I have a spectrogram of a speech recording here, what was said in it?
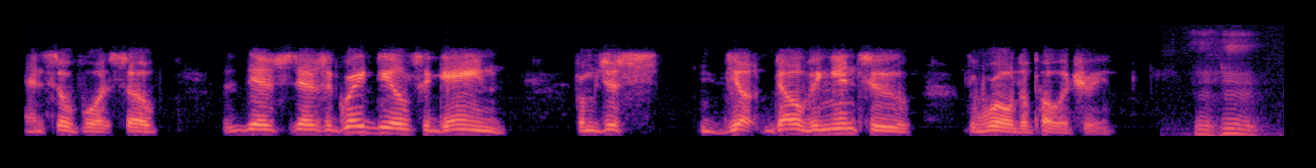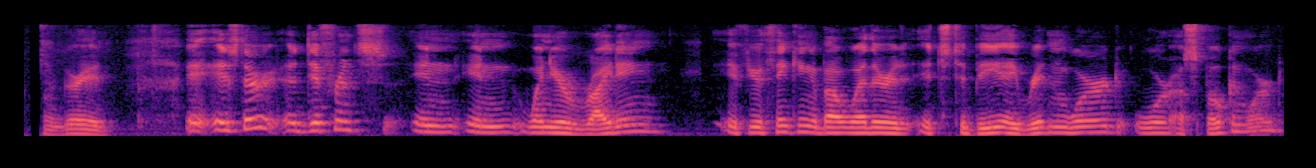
and so forth. So there's there's a great deal to gain from just de- delving into the world of poetry. Mm-hmm. Agreed. Is there a difference in in when you're writing, if you're thinking about whether it's to be a written word or a spoken word?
